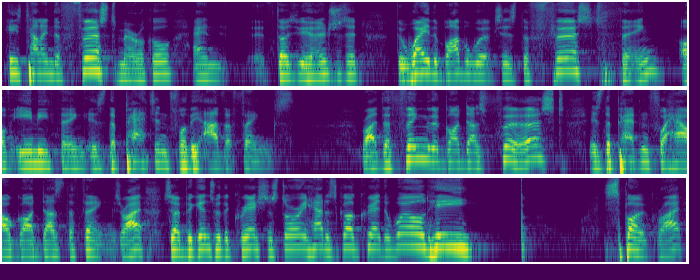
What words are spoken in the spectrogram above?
he's telling the first miracle. And uh, those of you who are interested, the way the Bible works is the first thing of anything is the pattern for the other things right? The thing that God does first is the pattern for how God does the things, right? So it begins with the creation story. How does God create the world? He spoke, right?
